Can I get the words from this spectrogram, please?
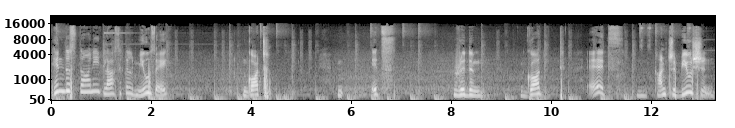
Hindustani classical music got its rhythm, got its contribution.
